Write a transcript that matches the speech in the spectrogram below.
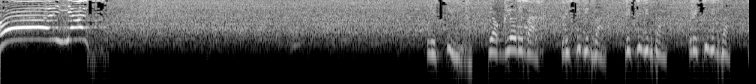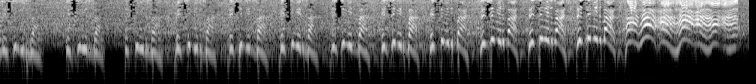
Oh, yes. Receive your glory back. Receive it back. Receive it back. Receive it back. Receive it back. Receive it back. Receive it back. Receive it back. Receive it back. Receive it back. Receive it back. Receive it back. Receive it back. Receive it back. Receive it back. Receive it back. Aha, aha, aha, aha.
